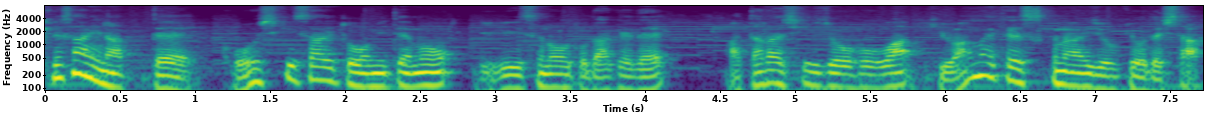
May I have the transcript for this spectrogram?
今朝になって公式サイトを見てもリリースノートだけで新しい情報は極めて少ない状況でした。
